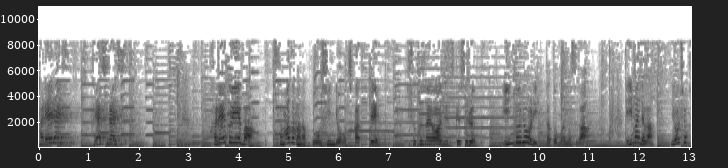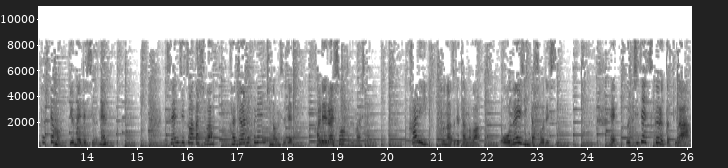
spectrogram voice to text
カレーライス、ハヤシライス。カレーといえば、様々な香辛料を使って食材を味付けするインド料理だと思いますが、今では洋食としても有名ですよね。先日私はカジュアルフレンチのお店でカレーライスを食べました。カリーと名付けたのは欧米人だそうです。え、うちで作るときは、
